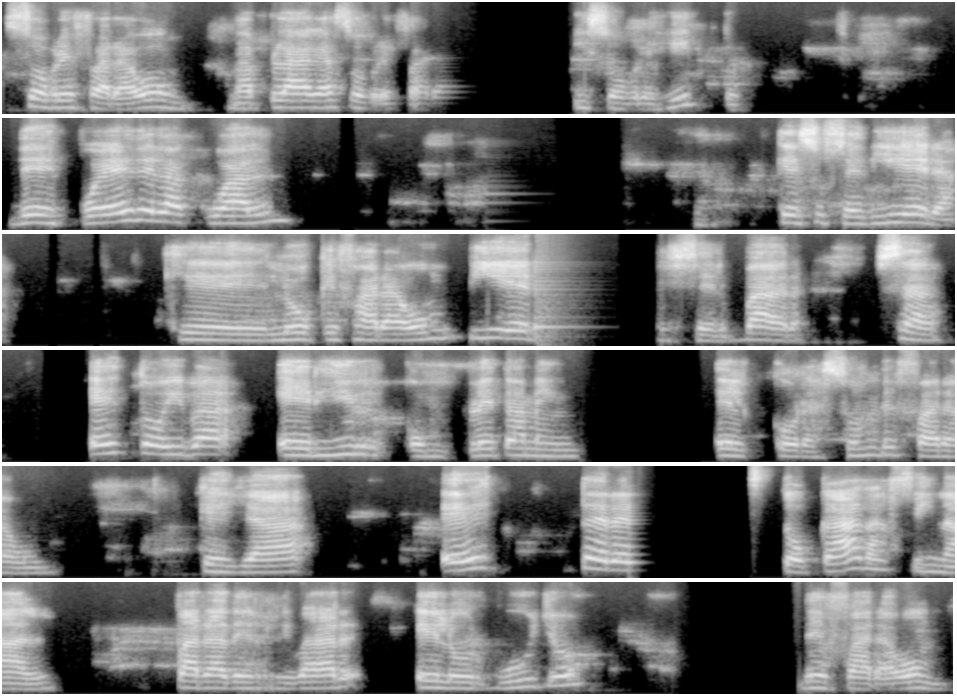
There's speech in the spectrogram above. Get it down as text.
sobre Faraón, una plaga sobre Faraón y sobre Egipto. Después de la cual que sucediera que lo que Faraón viera, observar, o sea, esto iba a herir completamente el corazón de Faraón, que ya es tocada final para derribar el orgullo de Faraón.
